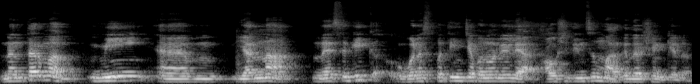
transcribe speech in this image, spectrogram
नंतर मग मी यांना नैसर्गिक वनस्पतींच्या बनवलेल्या औषधींचं मार्गदर्शन केलं.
